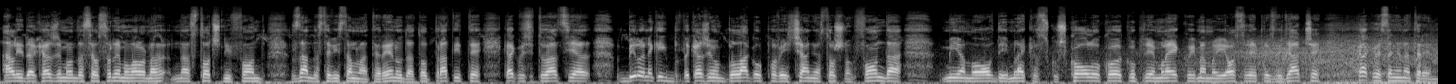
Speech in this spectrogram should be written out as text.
ali da kažemo da se osvrnemo malo na, na stočni fond. Znam da ste vi stalno na terenu, da to pratite. Kakva je situacija? Bilo je nekih, da kažemo, blagog povećanja stočnog fonda. Mi imamo ovde i mlekarsku školu koja kupljuje mleko, imamo i ostale proizvođače. Kakve je stanje na terenu?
